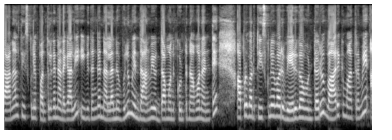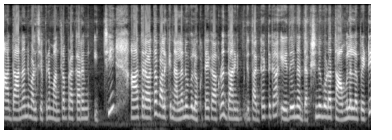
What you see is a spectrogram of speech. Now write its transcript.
దానాలు తీసుకునే పంతులు గారిని అడగాలి ఈ విధంగా నల్ల నువ్వులు మేము దానం ఇద్దాం అనుకుంటున్నాము అని అంటే అప్పుడు వారు తీసుకునేవారు వేరుగా ఉంటారు. వారికి మాత్రమే ఆ దానాన్ని వాళ్ళు చెప్పిన మంత్రం ప్రకారం ఇచ్చి ఆ తర్వాత వాళ్ళకి నల్ల నువ్వులు ఒకటే కాకుండా దానికి తగ్గట్టుగా ఏదైనా దక్షిణ కూడా తాములలో పెట్టి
